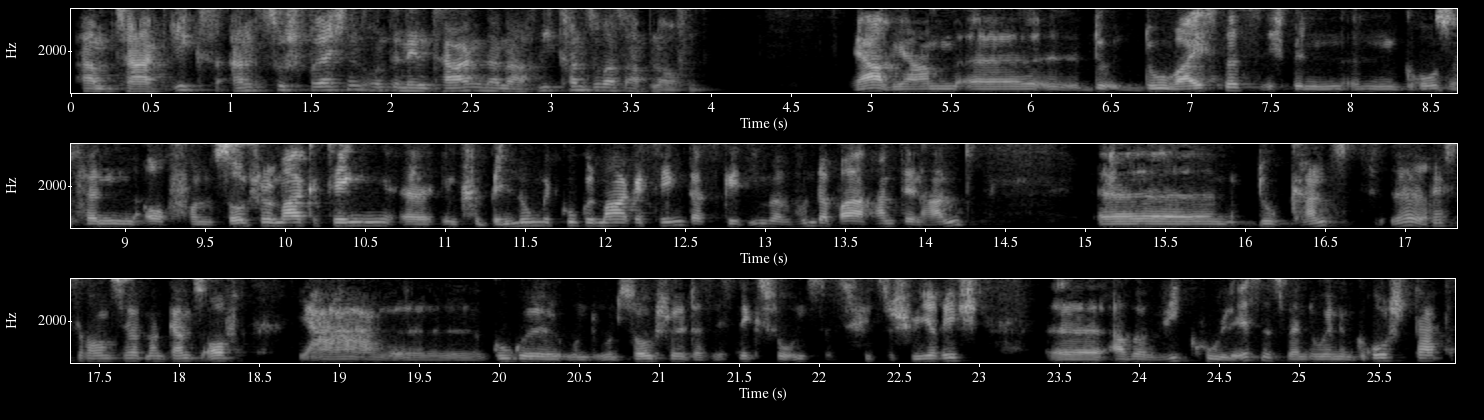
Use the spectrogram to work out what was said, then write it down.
am Tag X anzusprechen und in den Tagen danach. Wie kann sowas ablaufen? Ja, wir haben, äh, du, du weißt es, ich bin ein großer Fan auch von Social Marketing äh, in Verbindung mit Google Marketing. Das geht immer wunderbar Hand in Hand. Äh, du kannst, äh, Restaurants hört man ganz oft, ja, äh, Google und, und Social, das ist nichts für uns, das ist viel zu schwierig. Äh, aber wie cool ist es, wenn du in einer Großstadt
